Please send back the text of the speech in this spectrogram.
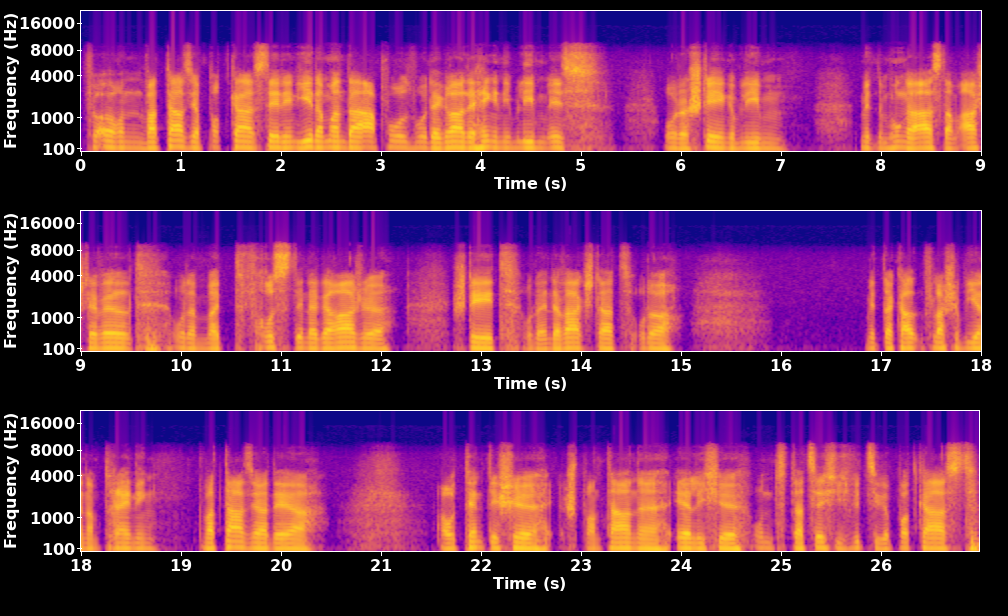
für euren Vatasia Podcast, der den jedermann da abholt, wo der gerade hängen geblieben ist oder stehen geblieben mit einem Hungerast am Arsch der Welt oder mit Frust in der Garage steht oder in der Werkstatt oder mit der kalten Flasche Bier am Training. Vatasia, der authentische, spontane, ehrliche und tatsächlich witzige Podcast,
